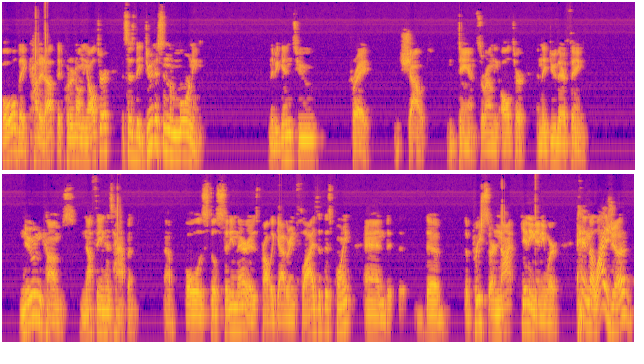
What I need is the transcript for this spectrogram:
bowl, they cut it up, they put it on the altar. It says they do this in the morning. And they begin to pray and shout and dance around the altar and they do their thing. Noon comes, nothing has happened. A bowl is still sitting there. It is probably gathering flies at this point, and the the priests are not getting anywhere. And Elijah,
